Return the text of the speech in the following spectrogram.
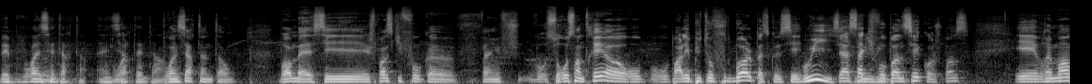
Mais pour un, Euh, certain, temps- un voilà. certain temps. pour un certain temps. Bon, ben c'est, je pense qu'il faut que, se recentrer, re- reparler plutôt football parce que c'est, Oui, c'est à ça oui, qu'il faut penser, quoi, je pense. Et vraiment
